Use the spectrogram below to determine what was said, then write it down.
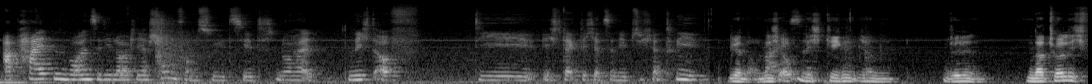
Abhalten wollen sie die Leute ja schon vom Suizid, nur halt nicht auf die, ich stecke dich jetzt in die Psychiatrie. Genau, nicht, auch, nicht gegen ihren Willen. Natürlich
